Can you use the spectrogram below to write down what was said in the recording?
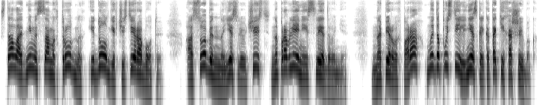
стало одним из самых трудных и долгих частей работы, особенно если учесть направление исследования. На первых порах мы допустили несколько таких ошибок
